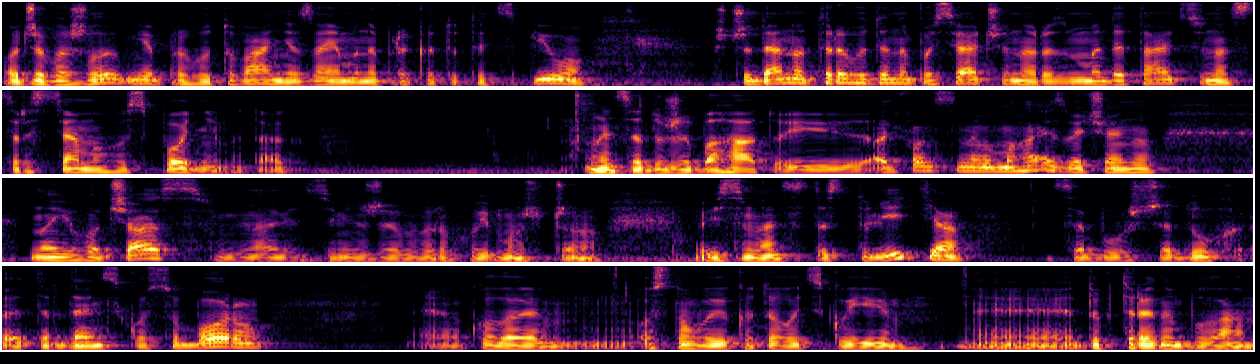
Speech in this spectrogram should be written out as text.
Отже, важливим є приготування. Знаємо, наприклад, отець співу, щоденно три години посвячено медитацію над страстями Господніми. Так? Це дуже багато. І Альфонс не вимагає, звичайно, на його час. Це він жив, рахуємо, що 18 століття. Це був ще дух е, Терденського собору, е, коли основою католицької е, доктрини була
